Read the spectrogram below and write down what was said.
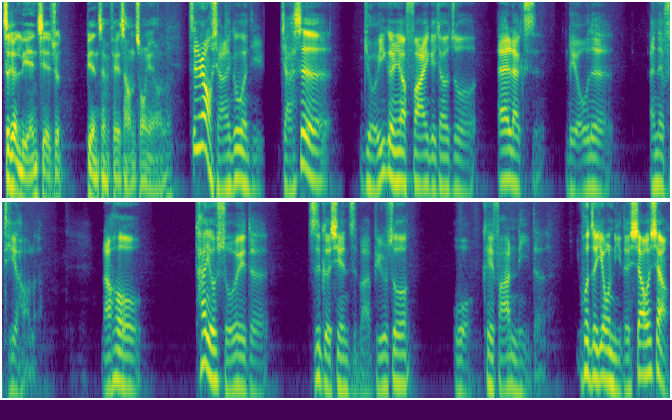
这个连接就变成非常重要了。这个让我想到一个问题：假设有一个人要发一个叫做 Alex 流的 NFT 好了，然后他有所谓的资格限制吧？比如说，我可以发你的，或者用你的肖像，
